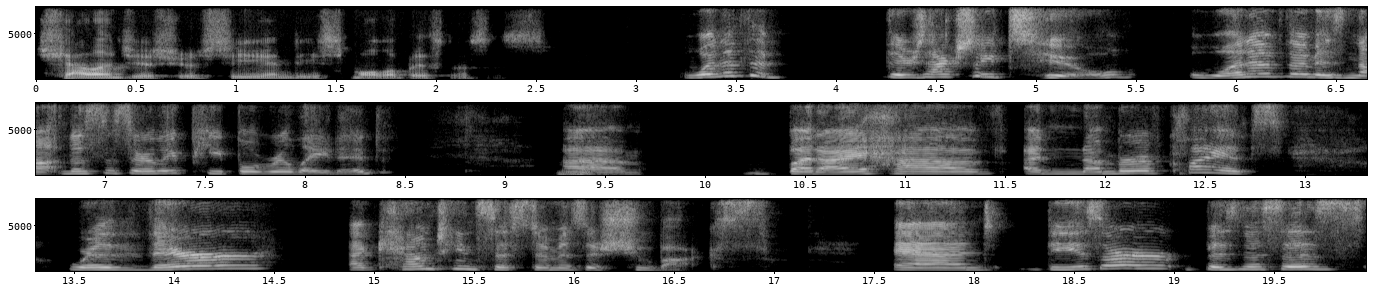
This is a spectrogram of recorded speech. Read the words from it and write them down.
challenges you see in these smaller businesses? One of the, there's actually two. One of them is not necessarily people related. Mhm. Um, but I have a number of clients where their accounting system is a shoebox. And these are businesses,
